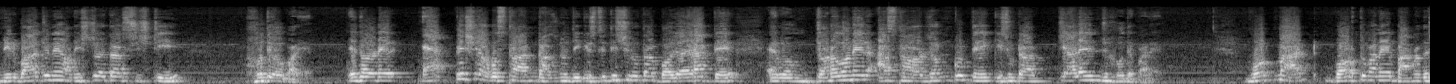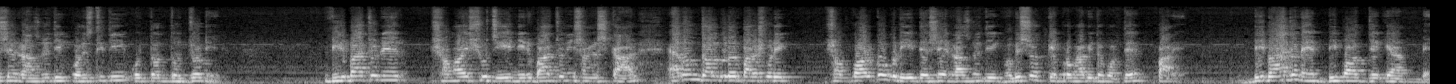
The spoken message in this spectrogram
নির্বাচনে অনিশ্চয়তার সৃষ্টি হতেও পারে। এ ধরনের এক পেশে অবস্থান, রাজনৈতিক স্থিতিশীলতা বজায় রাখতে এবং জনগণের আস্থা অর্জন করতে কিছুটা চ্যালেঞ্জ হতে পারে। মোটমাট, বর্তমানে বাংলাদেশের রাজনৈতিক পরিস্থিতি অত্যন্ত জটিল। নির্বাচনের সময়সূচি, নির্বাচনী সংস্কার এবং দলগুলোর পারস্পরিক সম্পর্কগুলি দেশের রাজনৈতিক ভবিষ্যৎকে প্রভাবিত করতে পারে। বিভাজনে বিপদ ডেকে আনবে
